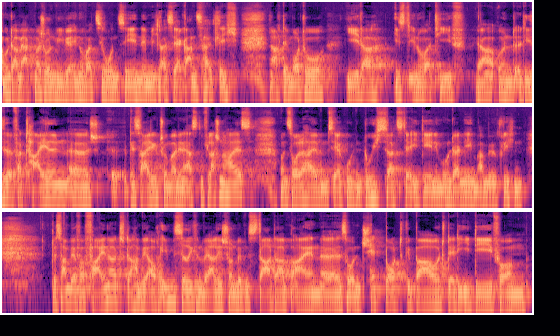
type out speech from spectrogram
Und da merkt man schon, wie wir Innovation sehen, nämlich als sehr ganzheitlich, nach dem Motto, jeder ist innovativ. Ja, und diese Verteilen äh, beseitigt schon mal den ersten Flaschenhals und soll halt einen sehr guten Durchsatz der Ideen im Unternehmen ermöglichen. Das haben wir verfeinert. Da haben wir auch im Silicon Valley schon mit dem Startup ein äh, so ein Chatbot gebaut, der die Idee vom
